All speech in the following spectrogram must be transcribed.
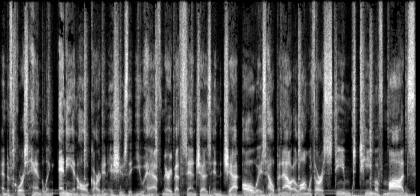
and of course, handling any and all garden issues that you have. Mary Beth Sanchez in the chat, always helping out, along with our esteemed team of mods.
